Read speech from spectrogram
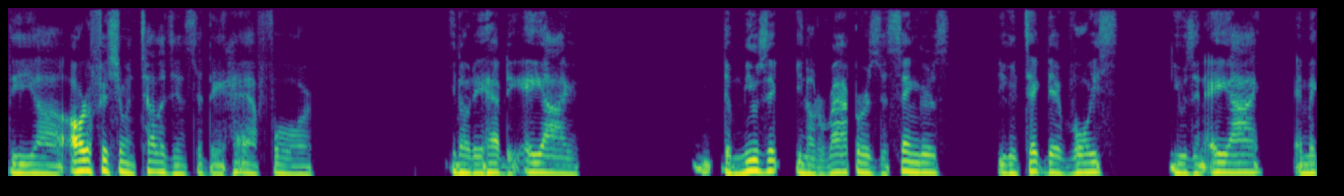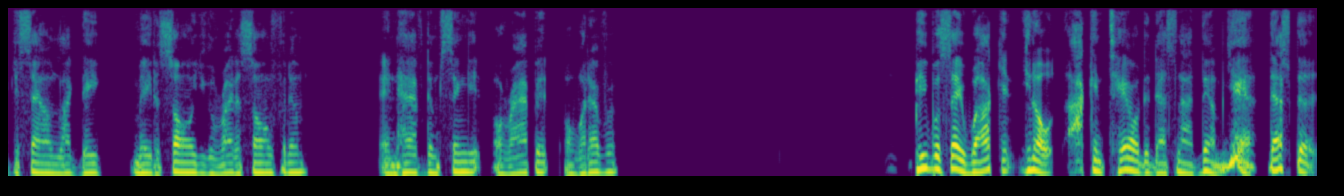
the uh, artificial intelligence that they have for you know, they have the AI, the music, you know, the rappers, the singers. You can take their voice using AI and make it sound like they made a song. You can write a song for them and have them sing it or rap it or whatever. People say, "Well, I can, you know, I can tell that that's not them." Yeah, that's the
